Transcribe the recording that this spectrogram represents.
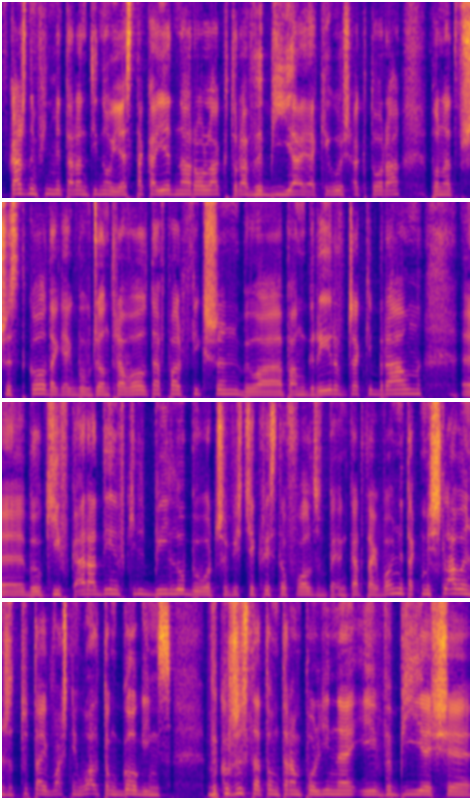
w każdym filmie Tarantino jest taka jedna rola, która wybija jakiegoś aktora ponad wszystko, tak jak był John Travolta w Pulp Fiction, była Pam Greer w Jackie Brown, e, był Keith Carradine w Kill Billu, był oczywiście Christoph Waltz w Kartach Wojny, tak myślałem, że tutaj właśnie Walton Goggins wykorzysta tą trampolinę i wybije się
